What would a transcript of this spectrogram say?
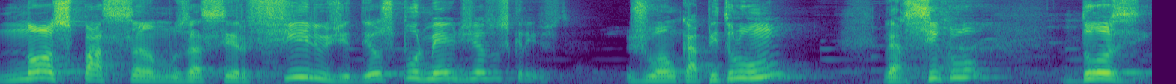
Nós passamos a ser filhos de Deus por meio de Jesus Cristo. João capítulo 1, versículo 12.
